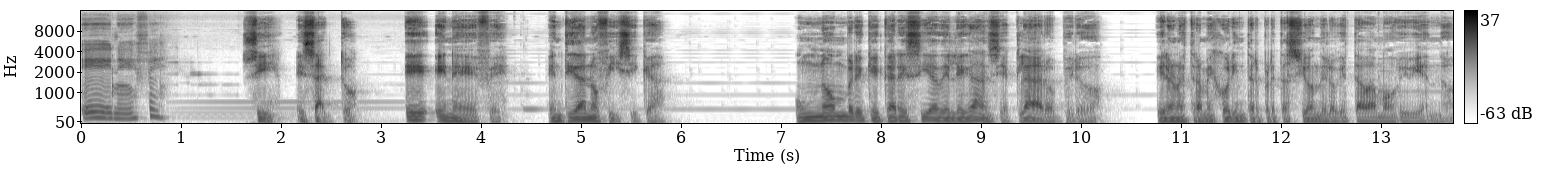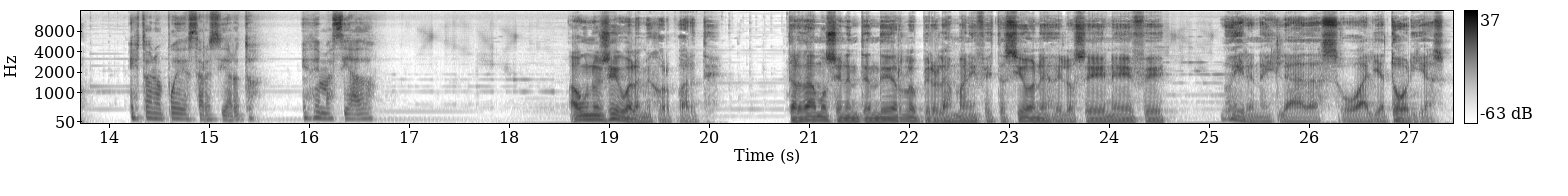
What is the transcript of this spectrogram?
ENF? Sí, exacto. ENF, entidad no física. Un nombre que carecía de elegancia, claro, pero era nuestra mejor interpretación de lo que estábamos viviendo. Esto no puede ser cierto. Es demasiado. Aún no llego a la mejor parte. Tardamos en entenderlo, pero las manifestaciones de los ENF no eran aisladas o aleatorias,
